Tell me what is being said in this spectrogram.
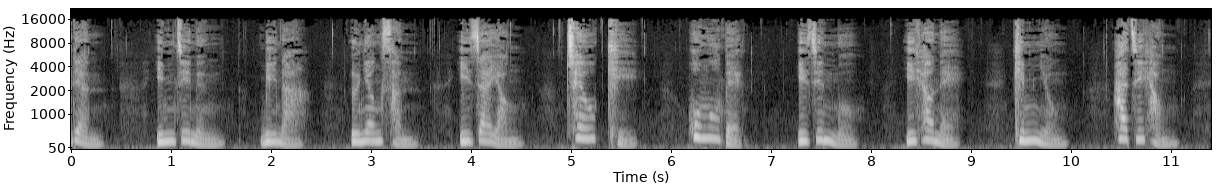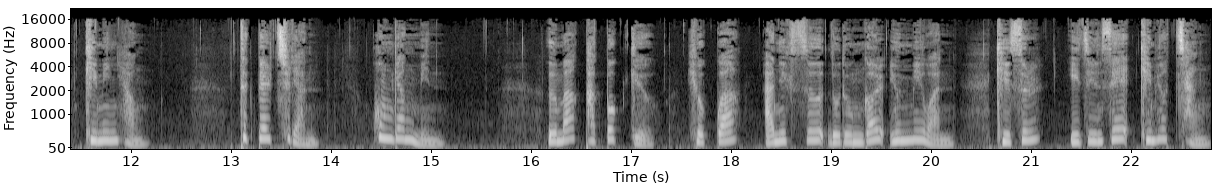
출연 임진응, 미나, 은영선, 이자영, 최옥희, 홍우백, 이진무, 이현애, 김용, 하지형, 김인형. 특별 출연 홍경민. 음악 박복규, 효과 안익수 노동걸 윤미원, 기술 이진세 김효창.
